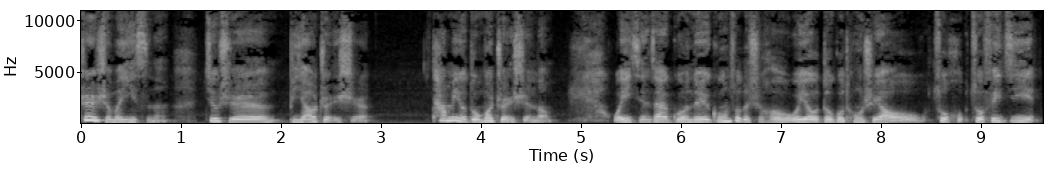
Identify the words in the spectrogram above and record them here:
这是什么意思呢？就是比较准时。他们有多么准时呢？我以前在国内工作的时候，我有德国同事要坐坐飞机，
